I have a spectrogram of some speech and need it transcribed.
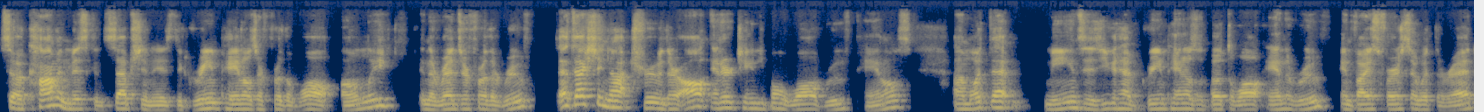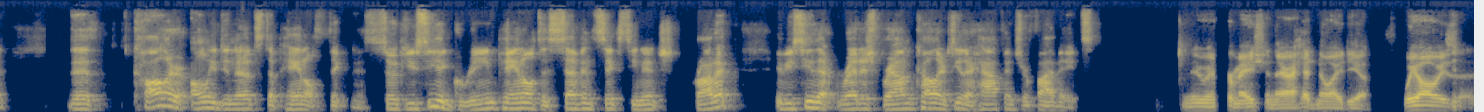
So, a common misconception is the green panels are for the wall only and the reds are for the roof. That's actually not true. They're all interchangeable wall roof panels. Um, what that means is you can have green panels with both the wall and the roof, and vice versa with the red. The color only denotes the panel thickness. So, if you see a green panel, it's a 7 16 inch product if you see that reddish brown color, it's either half inch or five eighths. New information there. I had no idea. We always, uh,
